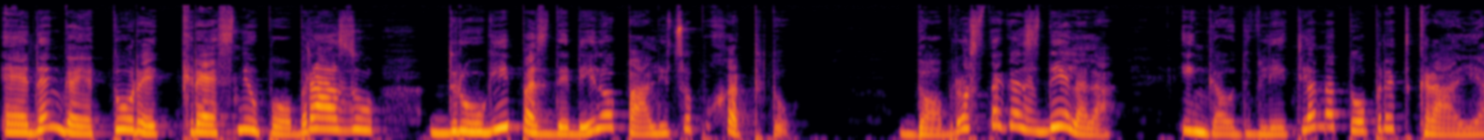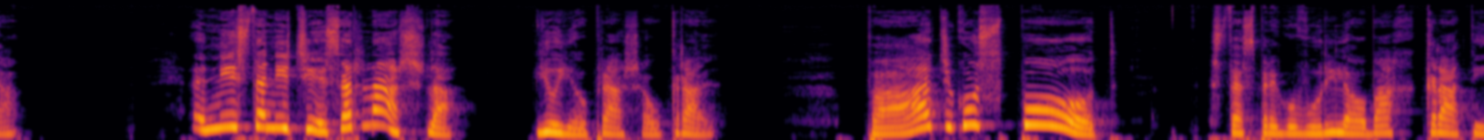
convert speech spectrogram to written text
Eden ga je torej kresnil po obrazu, drugi pa z debelo palico po hrbtu. Dobro sta ga zdelala in ga odvlekla na to pred kralja. Nista ničesar našla? ju je vprašal kralj. Pač, gospod, sta spregovorila oba hkrati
